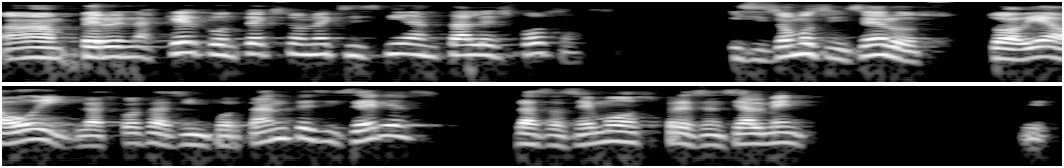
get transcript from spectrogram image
Ah, pero en aquel contexto no existían tales cosas. Y si somos sinceros, todavía hoy las cosas importantes y serias las hacemos presencialmente. Eh,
